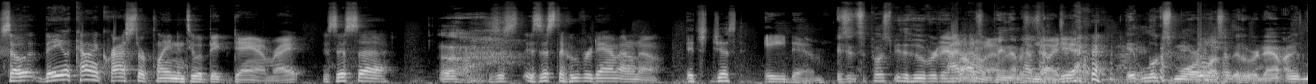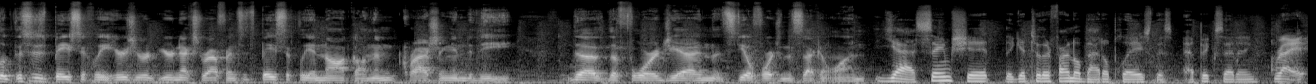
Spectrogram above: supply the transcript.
So they kind of crashed their plane into a big dam, right? Is this uh is this is this the Hoover Dam? I don't know. It's just a dam. Is it supposed to be the Hoover Dam? I- I wasn't don't paying know. that much I have no idea. it looks more or less like the Hoover Dam. I mean, look, this is basically here's your your next reference. It's basically a knock on them crashing into the the the forge, yeah, and the steel forge in the second one. Yeah, same shit. They get to their final battle place, this epic setting. Right.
